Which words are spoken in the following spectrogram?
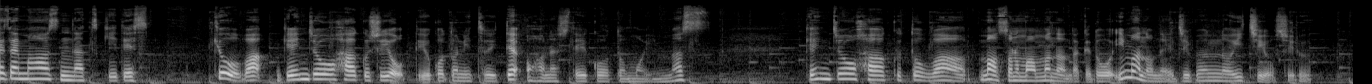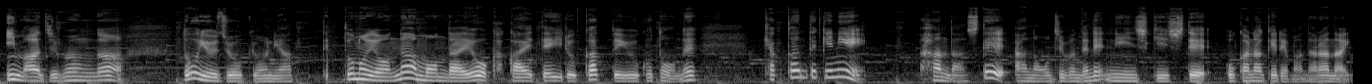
ようございます。なつきです。今日は現状を把握しようっていうことについてお話していこうと思います。現状把握とはまあそのまんまなんだけど今のね自分の位置を知る。今自分がどういう状況にあってどのような問題を抱えているかっていうことをね客観的に判断してあの自分でね認識しておかなければならないっ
